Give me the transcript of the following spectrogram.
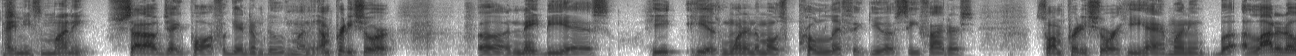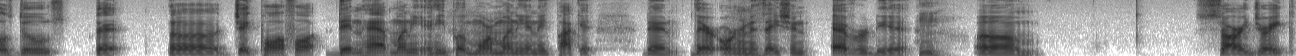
Pay me some money. shout out Jake Paul for getting them dudes money. I'm pretty sure uh, Nate Diaz, he he is one of the most prolific UFC fighters So I'm pretty sure he had money. But a lot of those dudes that uh, Jake Paul fought didn't have money, and he put more money in their pocket than their organization ever did. Um, sorry, Drake.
